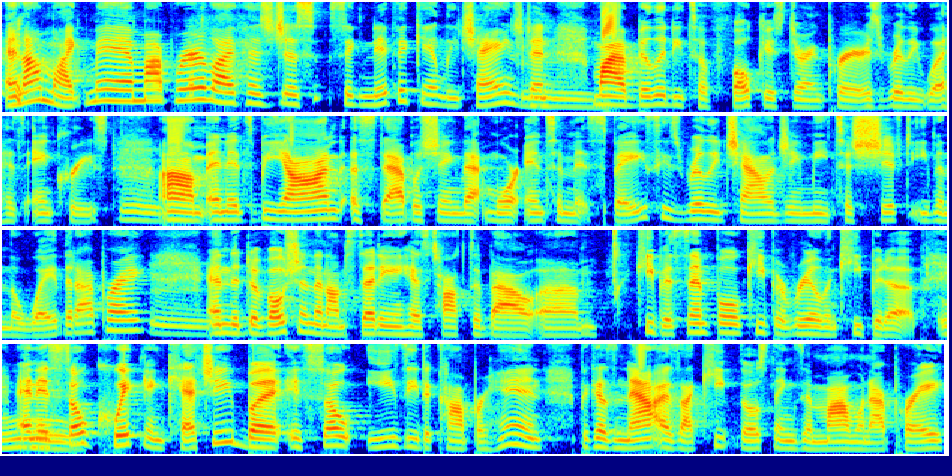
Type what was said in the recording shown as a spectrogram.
and I'm like, man, my prayer life has just significantly changed. Mm. And my ability to focus during prayer is really what has increased. Mm. Um, and it's beyond establishing that more intimate space. He's really challenging me to shift even the way that I pray. Mm. And the devotion that I'm studying has talked about um, keep it simple, keep it real, and keep it up. Ooh. And it's so quick and catchy, but it's so easy to comprehend because now as I keep those things in mind when I pray,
